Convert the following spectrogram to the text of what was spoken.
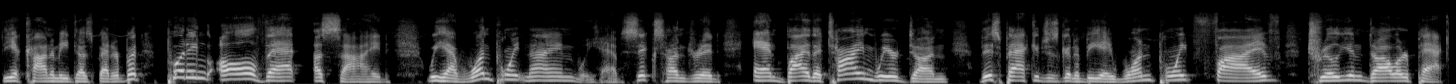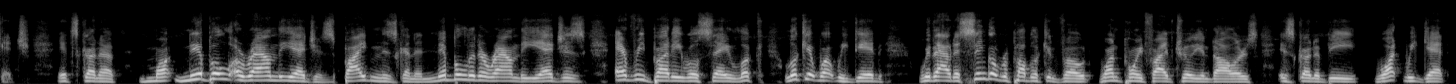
the economy does better. But putting all that aside, we have 1.9, we have 600. And by the time we're done, this package is going to be a $1.5 trillion package. It's going to nibble around the edges. Biden is going to nibble it around the edges. Everybody will say, "Look, look at what we did." Without a single Republican vote, $1.5 trillion is going to be what we get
